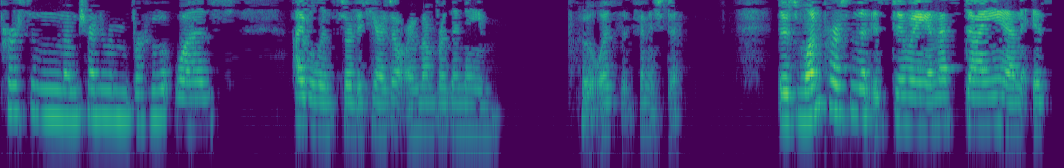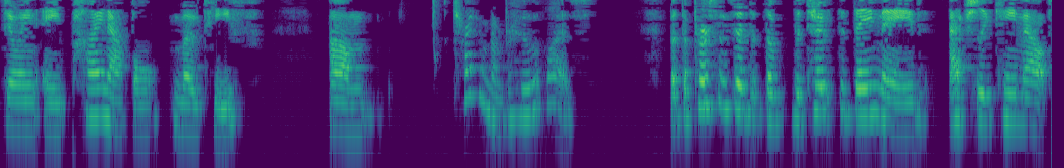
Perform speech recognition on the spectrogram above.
person, I'm trying to remember who it was. I will insert it here. I don't remember the name, who it was that finished it. There's one person that is doing, and that's Diane, is doing a pineapple motif. Um, try to remember who it was. But the person said that the, the tote that they made actually came out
